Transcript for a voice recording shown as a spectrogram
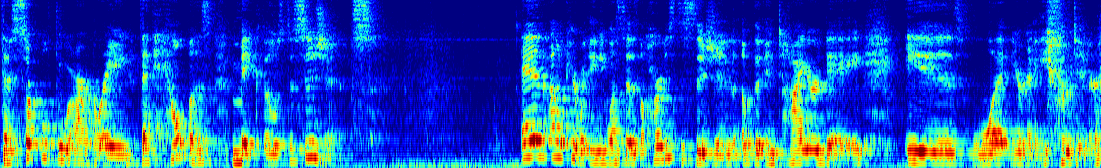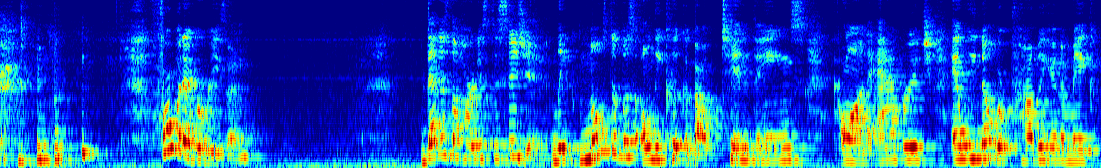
that circle through our brain that help us make those decisions. And I don't care what anyone says, the hardest decision of the entire day is what you're gonna eat for dinner. for whatever reason. that is the hardest decision. Like most of us only cook about 10 things on average, and we know we're probably gonna make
